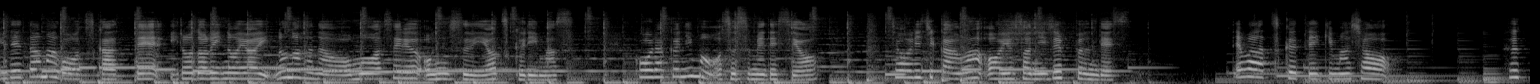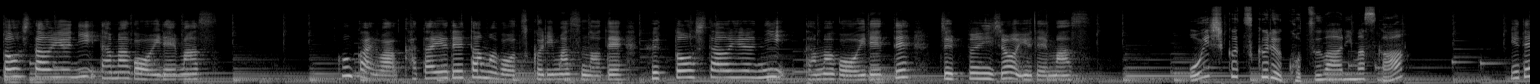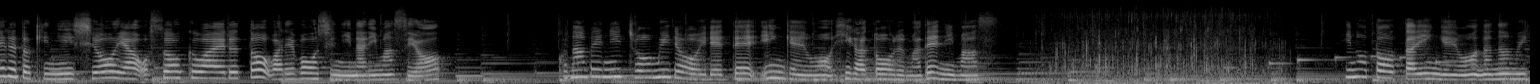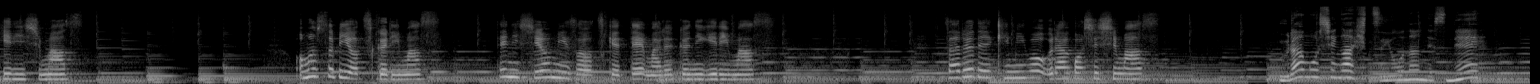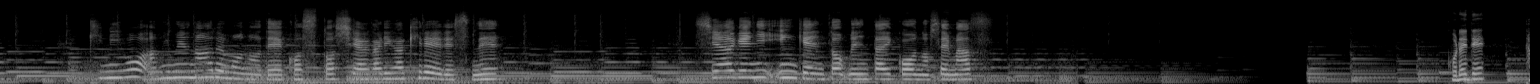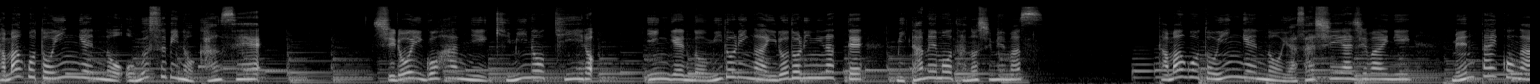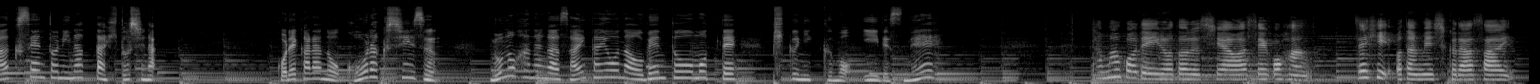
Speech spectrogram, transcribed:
ゆで卵を使って彩りの良い野の花を思わせるおにすびを作ります。行楽にもおすすめですよ。調理時間はおおよそ20分です。では作っていきましょう。沸騰したお湯に卵を入れます。今回は固ゆで卵を作りますので沸騰したお湯に卵を入れて10分以上茹でます。美味しく作るコツはありますか？茹でる時に塩やお酢を加えると割れ防止になりますよ。小鍋に調味料を入れてインゲンを火が通るまで煮ます火の通ったインゲンを斜め切りします。おむすびを作ります。手に塩水をつけて丸く握ります。ざるで黄身を裏ごしします。裏ごしが必要なんですね。黄身を網目のあるものでこすと仕上がりが綺麗ですね。仕上げにインゲンと明太子をのせますこれで卵とインゲンのおむすびの完成。白いご飯に黄身の黄色。インゲンの緑が彩りになって見た目も楽しめます。卵とインゲンの優しい味わいに明太子がアクセントになった一品。これからの行楽シーズン野の花が咲いたようなお弁当を持ってピクニックもいいですね。卵で彩る幸せご飯。ぜひお試しください。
